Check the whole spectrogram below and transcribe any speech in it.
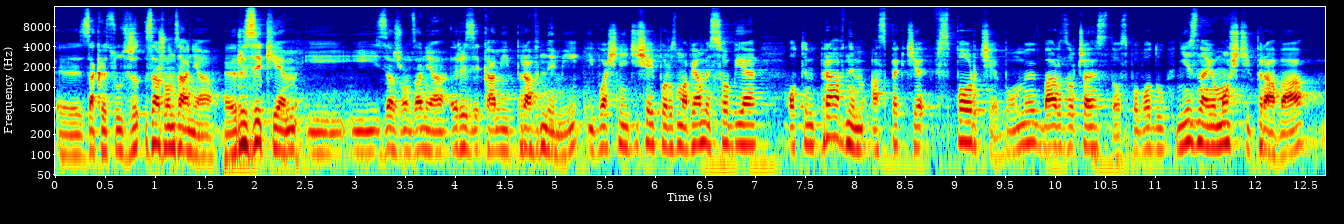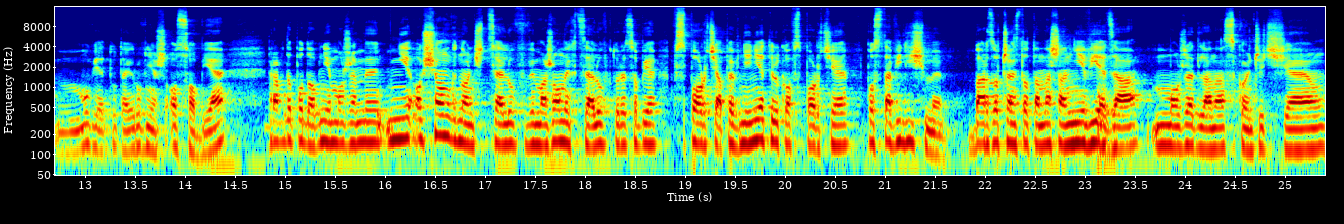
e, z zakresu zarządzania ryzykiem i, i zarządzania ryzykami prawnymi. I właśnie dzisiaj porozmawiamy sobie o tym prawnym aspekcie w sporcie, bo my bardzo często z powodu nieznajomości prawa, mówię tutaj również o sobie, prawdopodobnie możemy nie osiągnąć celów, wymarzonych celów, które sobie w sporcie, a pewnie nie tylko w sporcie, postawiliśmy. Bardzo często ta nasza niewiedza może dla nas skończyć się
